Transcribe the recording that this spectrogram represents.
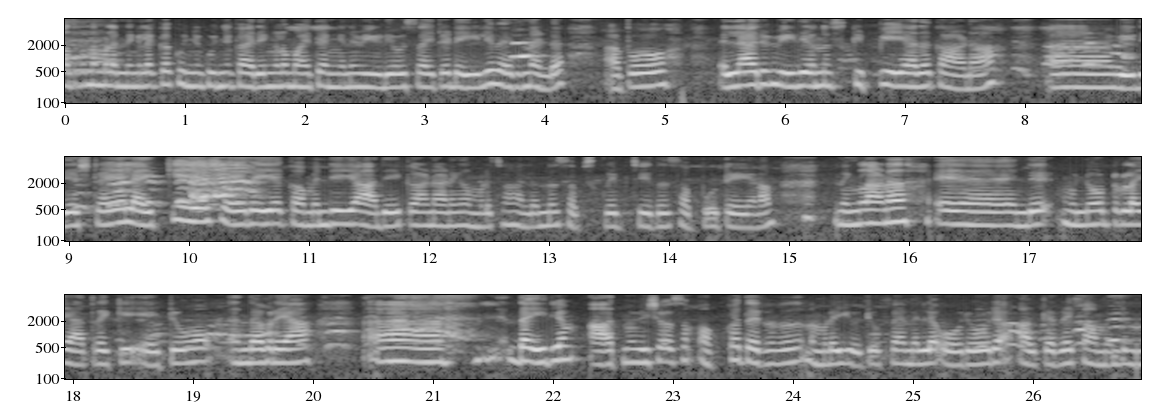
മാത്രം നമ്മൾ എന്തെങ്കിലുമൊക്കെ കുഞ്ഞു കുഞ്ഞു കാര്യങ്ങളുമായിട്ട് അങ്ങനെ വീഡിയോസായിട്ട് ഡെയിലി വരുന്നുണ്ട്. അപ്പോൾ എല്ലാവരും വീഡിയോ ഒന്ന് സ്കിപ്പ് ചെയ്യാതെ കാണുക വീഡിയോ ഇഷ്ടമായാൽ ലൈക്ക് ചെയ്യുക ഷെയർ ചെയ്യുക കമന്റ് ചെയ്യുക. അതേ കാണുകയാണെങ്കിൽ നമ്മുടെ ചാനലൊന്ന് സബ്സ്ക്രൈബ് ചെയ്ത് സപ്പോർട്ട് ചെയ്യണം. നിങ്ങളാണ് എന്റെ മുന്നോട്ടുള്ള യാത്രയ്ക്ക് ഏറ്റവും എന്താ പറയുക ധൈര്യം ആത്മവിശ്വാസം ഒക്കെ തരുന്നത് നമ്മുടെ യൂട്യൂബ് ഫാമിലിയിലെ ഓരോരോ ആൾക്കാരുടെ കമന്റും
